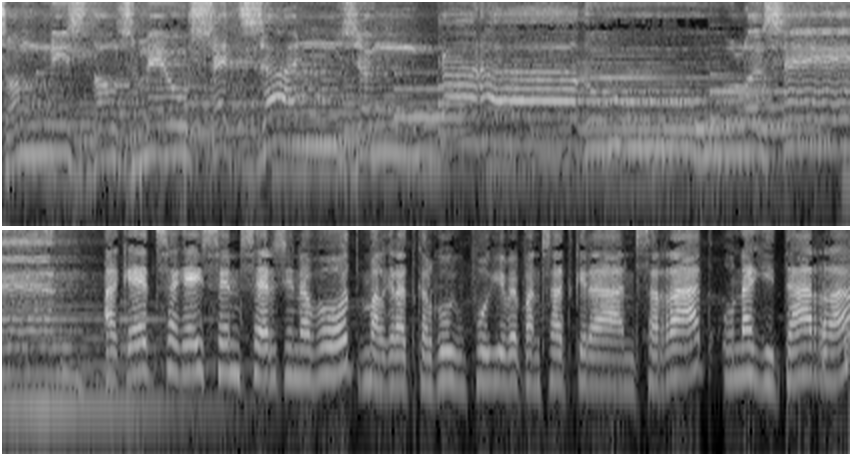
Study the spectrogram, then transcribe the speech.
somnis dels meus 16 anys encara adolescent. Aquest segueix sent Sergi Nebot, malgrat que algú pugui haver pensat que era en Serrat, una guitarra,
